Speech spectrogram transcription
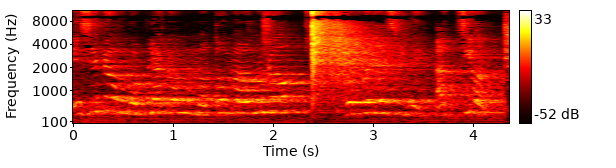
Escena 1, plano 1, toma 1, volver al cine. Acción.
